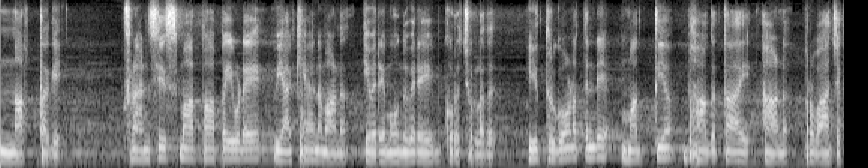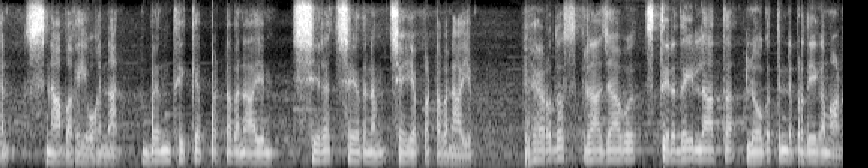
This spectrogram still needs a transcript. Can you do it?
നർത്തകി. ഫ്രാൻസിസ് മാർപ്പാപ്പയുടെ വ്യാഖ്യാനമാണ് ഇവരെ മൂന്നുപേരെയും കുറിച്ചുള്ളത്. ഈ ത്രികോണത്തിന്റെ മധ്യഭാഗത്തായി ആണ് പ്രവാചകൻ സ്നാപക യോഹന്നാൻ. ബന്ധിക്കപ്പെട്ടവനായും ശിരച്ഛേദനം ചെയ്യപ്പെട്ടവനായും. ഹെർദസ് രാജാവ് സ്ഥിരതയില്ലാത്ത ലോകത്തിന്റെ പ്രതീകമാണ്.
